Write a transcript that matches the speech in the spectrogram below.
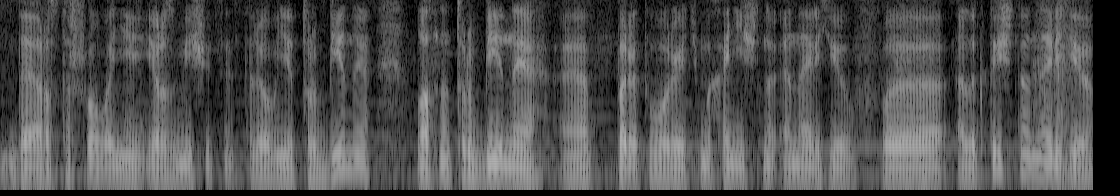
де розташовані і розміщуються інстальовані турбіни. Власне, турбіни е, перетворюють механічну енергію в е, електричну енергію.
